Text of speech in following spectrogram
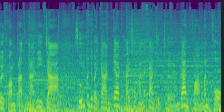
ด้วยความปรารถนาดีจาก ศูนย์ปฏิบัติการแก้ไขสถานการณ์ฉุกเฉินด้านความมั่นคง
